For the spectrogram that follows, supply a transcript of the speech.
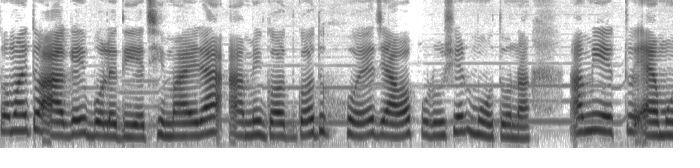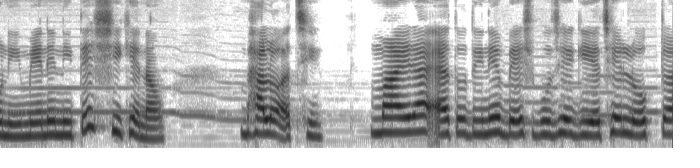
তোমায় তো আগেই বলে দিয়েছি, মায়েরা, আমি গদগদ হয়ে যাওয়া পুরুষের মতো না। আমি একটু এমনই মেনে নিতে শিখে নাও। ভালো আছি। মায়েরা, এতদিনে বেশ বুঝে গিয়েছে লোকটা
